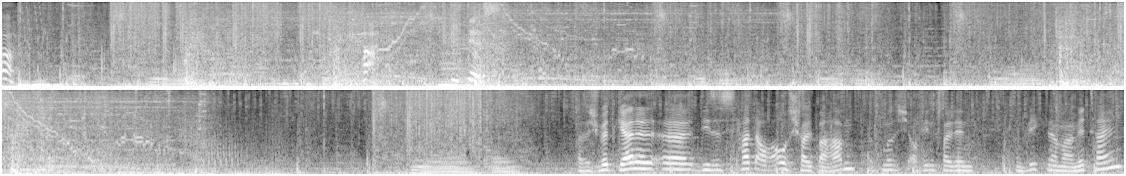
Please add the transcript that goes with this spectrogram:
Oh. Ha! Eat this! Also ich würde gerne äh, dieses HUD auch ausschaltbar haben. Das muss ich auf jeden Fall den Entwickler mal mitteilen.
